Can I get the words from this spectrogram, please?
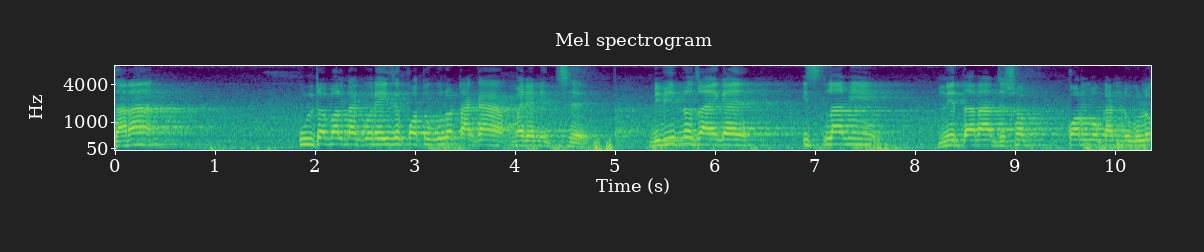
যারা উল্টাপাল্টা করে এই যে কতগুলো টাকা মেরে নিচ্ছে। বিভিন্ন জায়গায় ইসলামী নেতারা যেসব কর্মকাণ্ডগুলো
